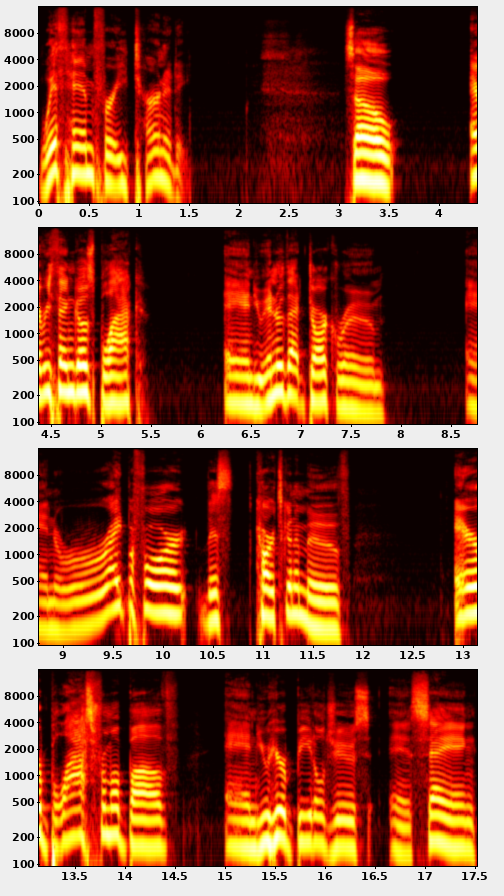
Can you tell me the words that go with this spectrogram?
with him for eternity. So everything goes black, and you enter that dark room, and right before this cart's going to move, air blasts from above, and you hear Beetlejuice is saying,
